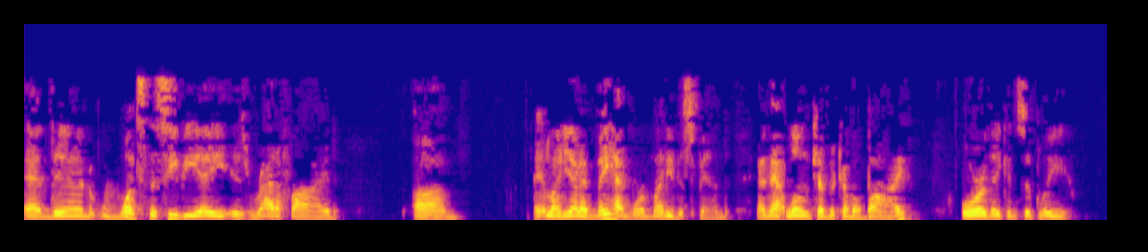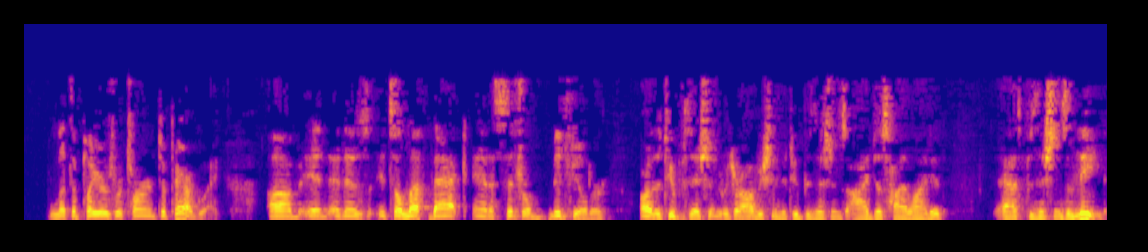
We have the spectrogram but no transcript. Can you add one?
and then once the CBA is ratified, um, Atlanta United may have more money to spend, and that loan can become a buy, or they can simply let the players return to Paraguay. Um, and, and as it's a left back and a central midfielder are the two positions, which are obviously the two positions I just highlighted as positions of need.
